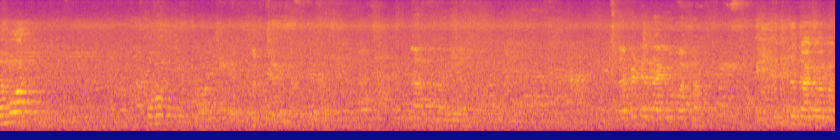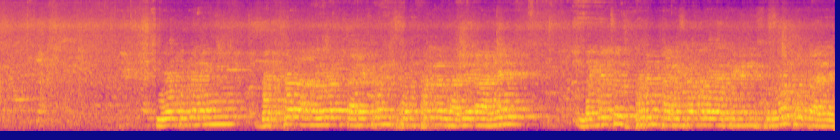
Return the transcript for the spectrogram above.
समोर. या ठिकाणी दप्तर अनावरण कार्यक्रम संपन्न झालेला आहे. लगेचच पुढील कार्यक्रमाला या ठिकाणी सुरुवात होत आहे.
